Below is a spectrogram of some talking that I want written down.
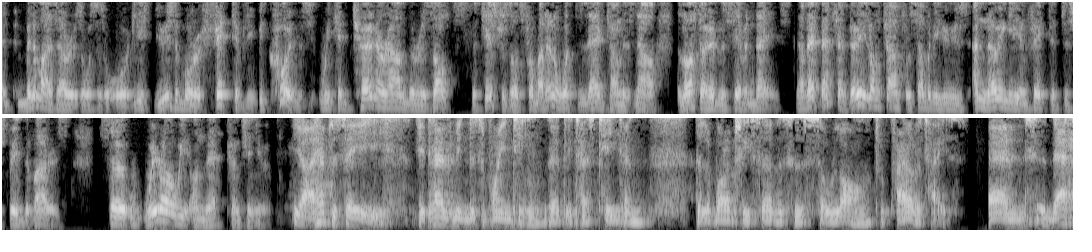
and minimize our resources or at least use them more effectively because we can turn around the results, the test results from, I don't know what the lag time is now. The last I heard was seven days. Now that, that's a very long time for somebody who's unknowingly infected to spread the virus. So where are we on that continuum? Yeah, I have to say it has been disappointing that it has taken the laboratory services so long to prioritize. And that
